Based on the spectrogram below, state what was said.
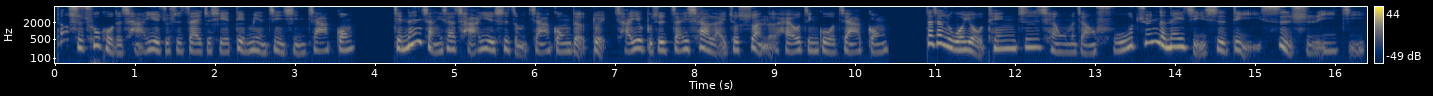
当时出口的茶叶就是在这些店面进行加工。简单讲一下茶叶是怎么加工的。对，茶叶不是摘下来就算了，还要经过加工。大家如果有听之前我们讲福军的那一集，是第四十一集，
